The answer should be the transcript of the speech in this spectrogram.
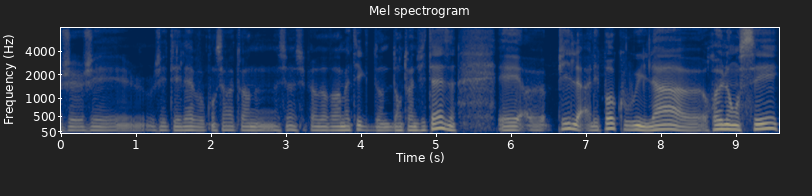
J'ai été élève au Conservatoire national supérieur dramatique d'Antoine Vitesse, et euh, pile à l'époque où il a euh, relancé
